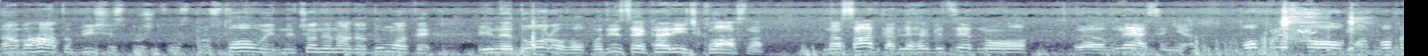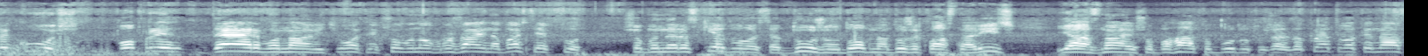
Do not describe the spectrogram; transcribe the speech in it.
набагато більше спростовують, нічого не треба думати і недорого. Подивіться, яка річ класна. Насадка для гербіцидного е, внесення. Попри стовбур, попри кущ, попри дерево навіть. От, якщо воно врожайне, бачите, як тут, щоб не розкидувалося, дуже удобна, дуже класна річ. Я знаю, що багато будуть вже запитувати нас.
